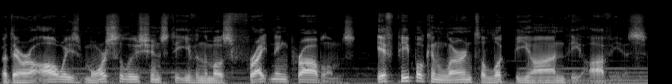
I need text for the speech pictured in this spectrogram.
but there are always more solutions to even the most frightening problems if people can learn to look beyond the obvious.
